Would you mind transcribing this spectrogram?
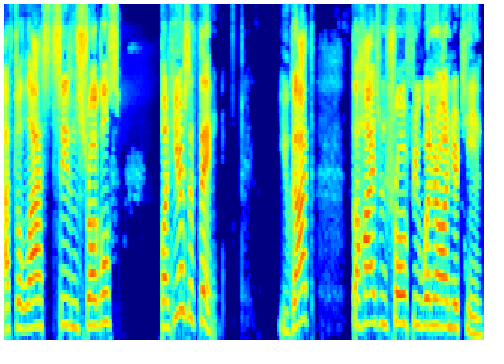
after last season's struggles. But here's the thing you got the Heisman Trophy winner on your team,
